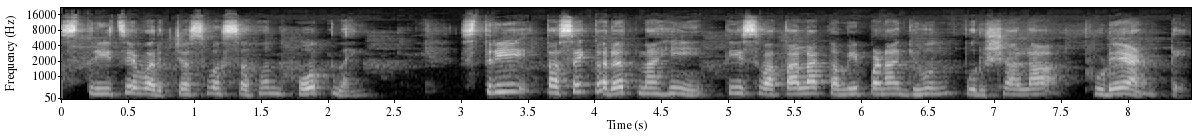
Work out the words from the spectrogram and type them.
स्त्रीचे वर्चस्व सहन होत नाही. स्त्री तसे करत नाही ती स्वतःला कमीपणा घेऊन पुरुषाला पुढे आणते.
